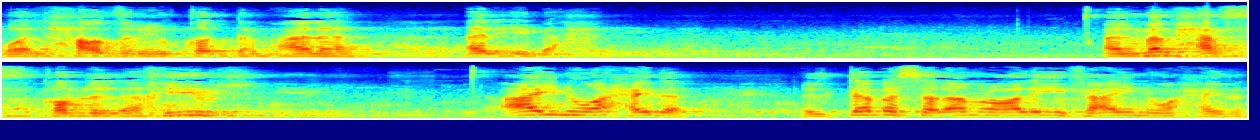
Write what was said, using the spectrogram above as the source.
والحاضر يقدم على الإباحة. المبحث قبل الأخير عين واحدة. التبس الأمر عليه في عين واحدة.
